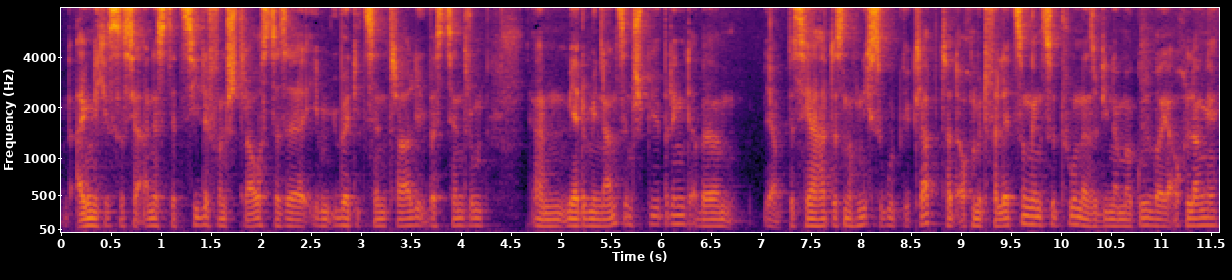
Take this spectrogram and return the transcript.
Und eigentlich ist das ja eines der Ziele von Strauß, dass er eben über die Zentrale, übers Zentrum ähm, mehr Dominanz ins Spiel bringt. Aber ja, bisher hat das noch nicht so gut geklappt, hat auch mit Verletzungen zu tun. Also Dina Magul war ja auch lange,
